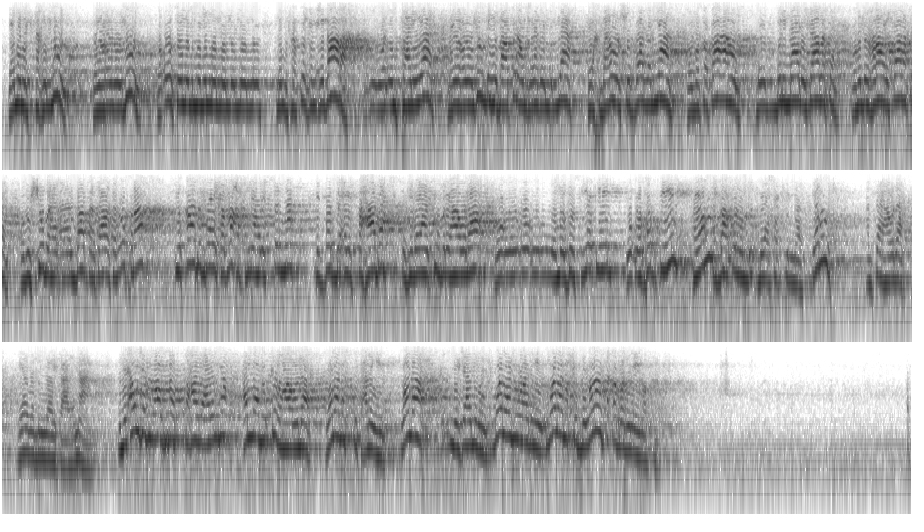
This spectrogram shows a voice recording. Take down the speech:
لأنهم يستغلون ويروجون وأوتوا من من من من, من فصيح العبارة والإمكانيات ما يروجون به باطلهم عياذا بالله ويخدعون شباب الناس وبسطاءهم بالمال تارة وبالإغراء تارة وبالشبه الباطل تارة أخرى. يقابل ذلك ضعف من أهل السنة في الذب عن الصحابة وفي بيان كفر هؤلاء ومجوسيتهم وخبثهم فيروج باطلهم بلا شك في الناس. يروج. أمثال هؤلاء عياذا بالله تعالى. نعم. ومن أوجب الواجبات الصحابة علينا الا نقر هؤلاء ولا نسكت عليهم ولا نجاملهم ولا نواليهم ولا نحبهم ولا نتقرب إليهم أصلا.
